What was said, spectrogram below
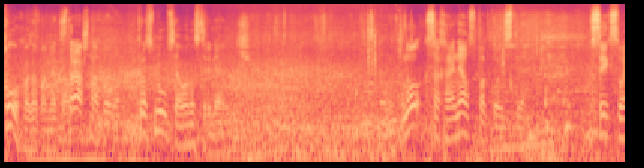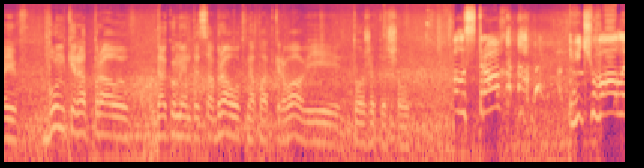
Плохо запам'ятав. Страшно было. Проснувся, воно стріляють. Но сохранял спокойствие. Всіх своїх в бункер відправив, документи зібрав, окна пооткривав і теж пішов. відчували страх, відчували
